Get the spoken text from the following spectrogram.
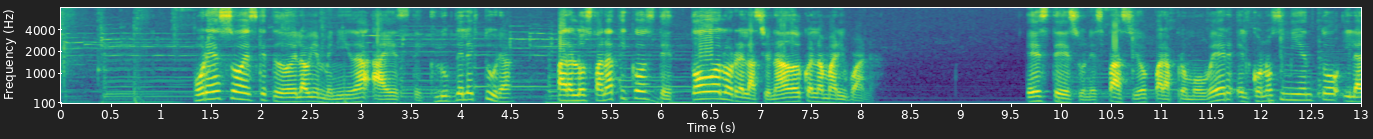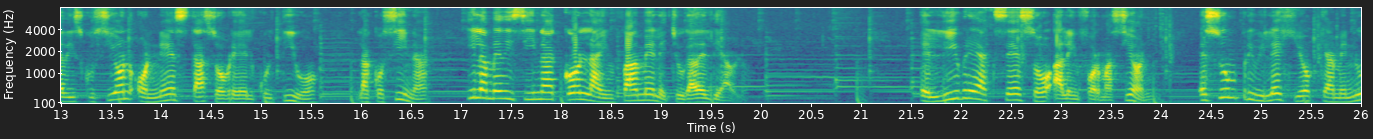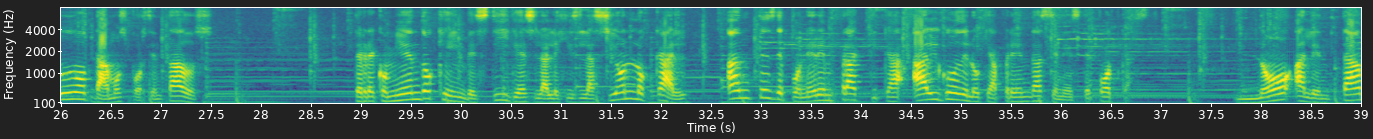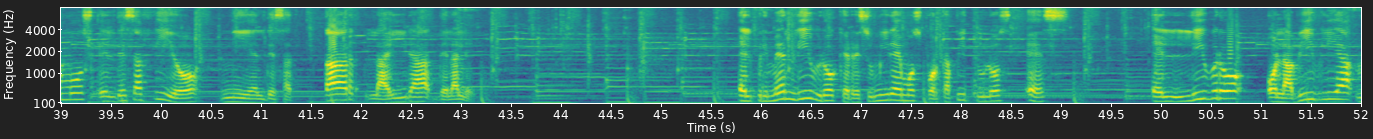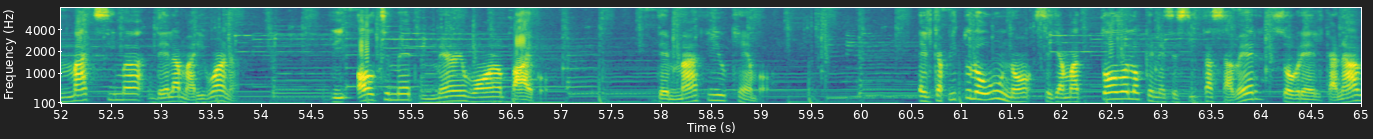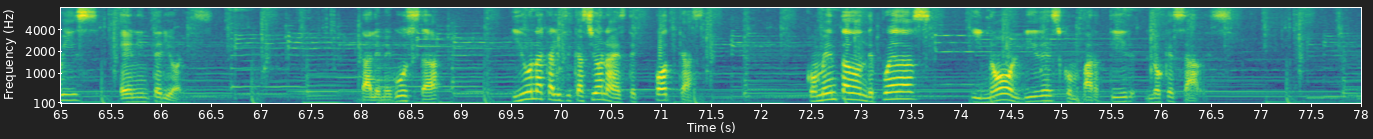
Por eso es que te doy la bienvenida a este club de lectura para los fanáticos de todo lo relacionado con la marihuana. Este es un espacio para promover el conocimiento y la discusión honesta sobre el cultivo, la cocina y la medicina con la infame lechuga del diablo. El libre acceso a la información es un privilegio que a menudo damos por sentados, te recomiendo que investigues la legislación local antes de poner en práctica algo de lo que aprendas en este podcast. No alentamos el desafío ni el desatar la ira de la ley. El primer libro que resumiremos por capítulos es el libro o la Biblia máxima de la marihuana, The Ultimate Marijuana Bible, de Matthew Campbell. El capítulo 1 se llama Todo lo que necesitas saber sobre el cannabis en interiores. Dale me gusta y una calificación a este podcast. Comenta donde puedas y no olvides compartir lo que sabes.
